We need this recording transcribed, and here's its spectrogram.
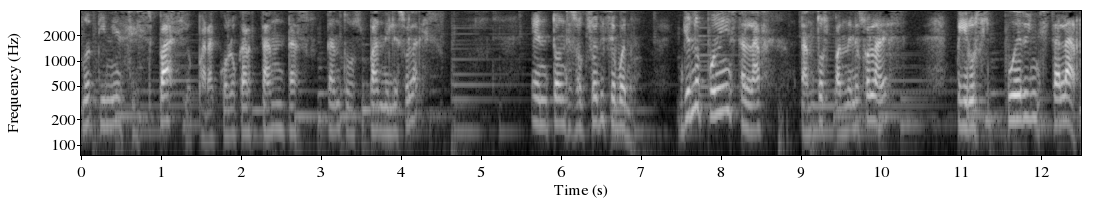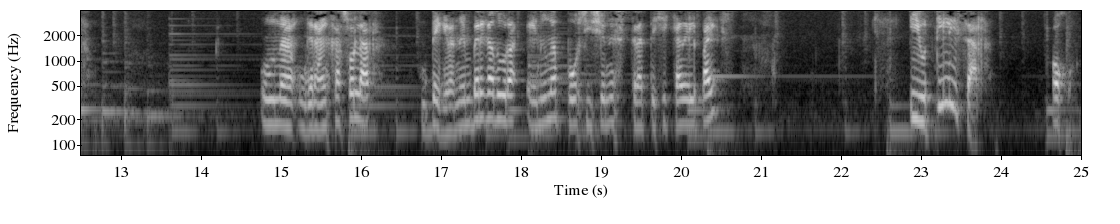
no tiene ese espacio para colocar tantas, tantos paneles solares. Entonces Oxo dice, bueno, yo no puedo instalar tantos paneles solares, pero sí puedo instalar una granja solar de gran envergadura en una posición estratégica del país y utilizar, ojo,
